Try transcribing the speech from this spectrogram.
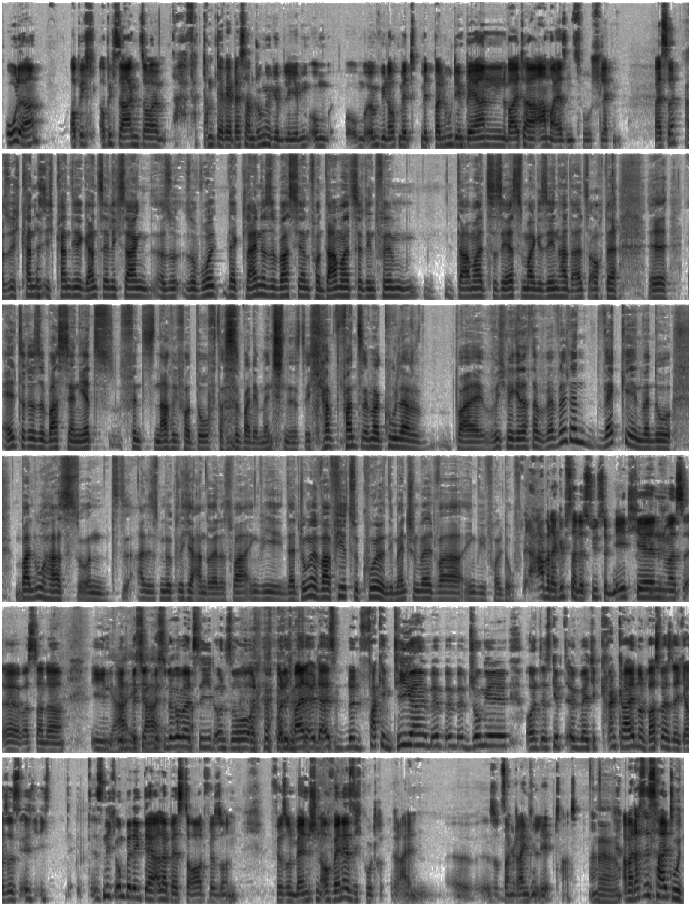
Oder ob ich, ob ich sagen soll, ach, verdammt, der wäre besser im Dschungel geblieben, um, um irgendwie noch mit, mit Balu dem Bären weiter Ameisen zu schlecken. Weißt du? Also ich kann, ich kann dir ganz ehrlich sagen, also sowohl der kleine Sebastian von damals, der den Film damals das erste Mal gesehen hat, als auch der äh, ältere Sebastian jetzt findet es nach wie vor doof, dass es bei den Menschen ist. Ich fand es immer cooler, bei, wo ich mir gedacht habe, wer will denn weggehen, wenn du Balu hast und alles mögliche andere. Das war irgendwie, der Dschungel war viel zu cool und die Menschenwelt war irgendwie voll doof. Ja, aber da gibt's dann das süße Mädchen, was, äh, was dann da ihn, ja, ihn ein bisschen, egal, bisschen rüberzieht und so. Und, und ich meine, da ist ein fucking Tiger im, im, im Dschungel und es gibt irgendwelche Krankheiten und was weiß ich. Also es ich, ich, ist nicht unbedingt der allerbeste Ort für so einen, für so einen Menschen, auch wenn er sich gut rein äh, sozusagen reingelebt hat. Ja. Aber das ist halt. Gut.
